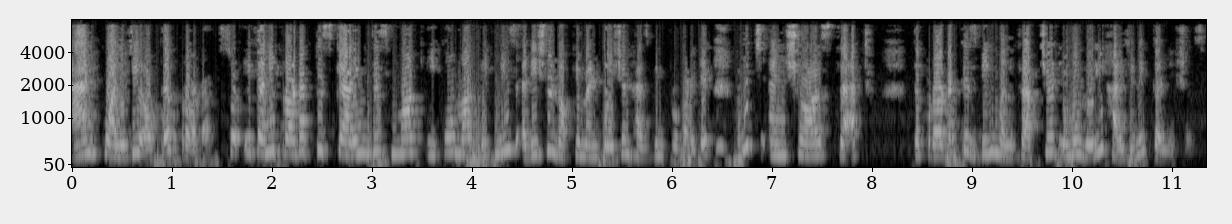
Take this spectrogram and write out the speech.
and quality of the product. So if any product is carrying this mark, eco mark, it means additional documentation has been provided which ensures that the product is being manufactured in a very hygienic conditions.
